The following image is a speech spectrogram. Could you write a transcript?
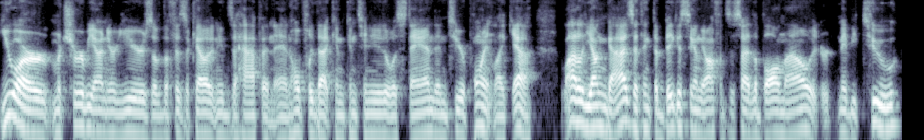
you are mature beyond your years of the physicality that needs to happen. And hopefully that can continue to withstand. And to your point, like, yeah, a lot of young guys. I think the biggest thing on the offensive side of the ball now, or maybe two,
